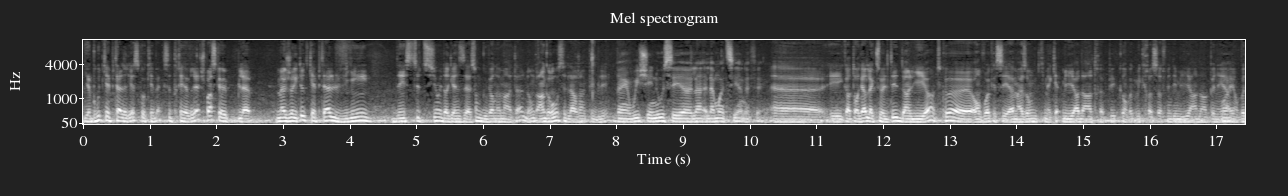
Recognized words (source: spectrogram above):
il y a beaucoup de capital risque au Québec, c'est très vrai. Je pense que la majorité du capital vient d'institutions et d'organisations gouvernementales. Donc, en gros, c'est de l'argent public. Ben oui, chez nous, c'est euh, la, la moitié, en effet. Euh, et quand on regarde l'actualité dans l'IA, en tout cas, euh, on voit que c'est Amazon qui met 4 milliards dans Anthropic, on voit que Microsoft met des milliards dans OpenAI, Ouais. on voit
